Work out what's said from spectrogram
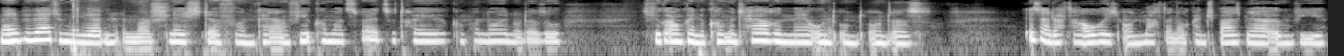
meine Bewertungen werden immer schlechter von, keine Ahnung, 4,2 zu 3,9 oder so. Ich bekomme keine Kommentare mehr und, und, und. Es ist einfach traurig und macht dann auch keinen Spaß mehr, irgendwie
